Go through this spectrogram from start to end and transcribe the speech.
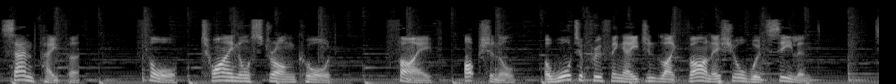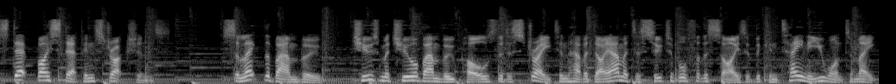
Sandpaper. 4. Twine or strong cord. 5. Optional, a waterproofing agent like varnish or wood sealant. Step-by-step -step instructions. Select the bamboo, choose mature bamboo poles that are straight and have a diameter suitable for the size of the container you want to make.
